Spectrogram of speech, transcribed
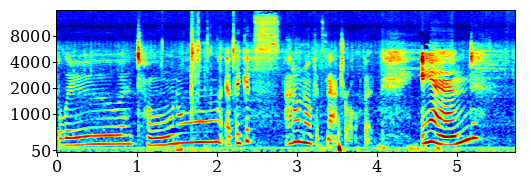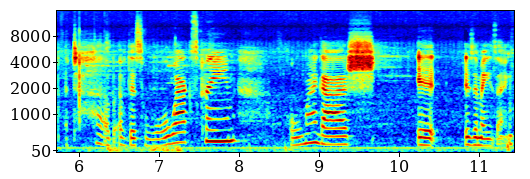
blue tonal. I think it's, I don't know if it's natural, but, and a tub of this wool wax cream. Oh my gosh, it is amazing.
